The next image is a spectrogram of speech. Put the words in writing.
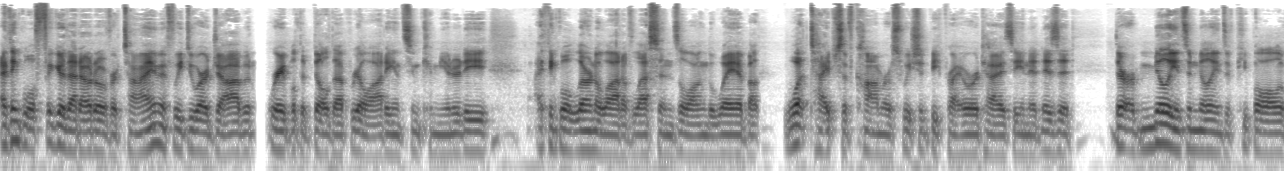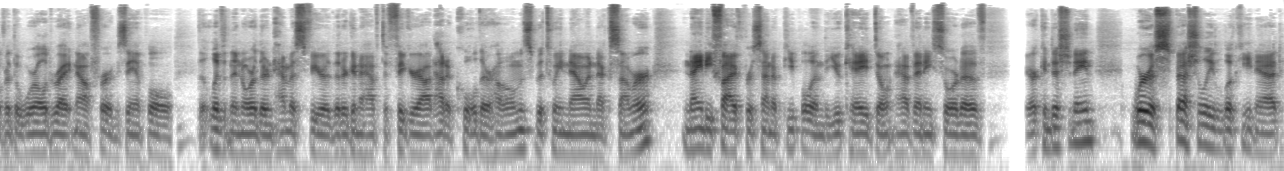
I think we'll figure that out over time if we do our job and we're able to build up real audience and community. I think we'll learn a lot of lessons along the way about what types of commerce we should be prioritizing and is it there are millions and millions of people all over the world right now, for example, that live in the northern hemisphere that are going to have to figure out how to cool their homes between now and next summer. 95% of people in the UK don't have any sort of air conditioning. We're especially looking at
